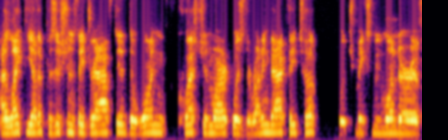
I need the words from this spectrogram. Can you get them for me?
I like the other positions they drafted. The one question mark was the running back they took, which makes me wonder if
